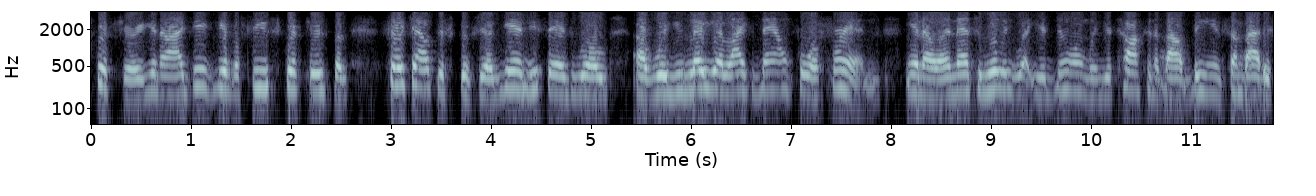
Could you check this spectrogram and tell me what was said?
scripture. You know, I did give a few scriptures, but search out the scripture. Again, he says, "Will uh, will you lay your life down for a friend?" You know, and that's really what you're doing when you're talking about being somebody's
